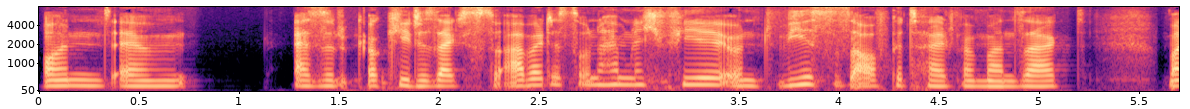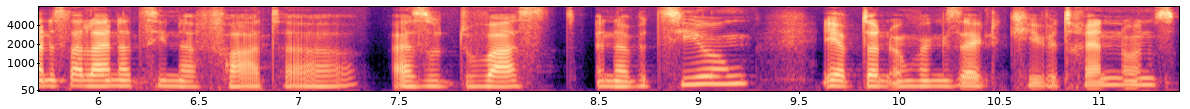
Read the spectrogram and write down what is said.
Und ähm, also, okay, du sagtest, du arbeitest unheimlich viel. Und wie ist es aufgeteilt, wenn man sagt, man ist alleinerziehender Vater? Also, du warst in einer Beziehung, ihr habt dann irgendwann gesagt, okay, wir trennen uns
